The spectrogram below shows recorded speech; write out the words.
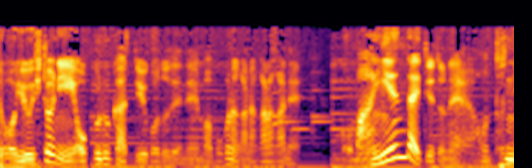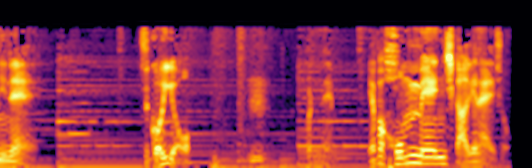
どういう人に送るかっていうことでね、まあ僕なんかなかなかね、5万円台って言うとね、本当にね、すごいよ。うん。これね、やっぱ本命にしかあげないでしょ。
